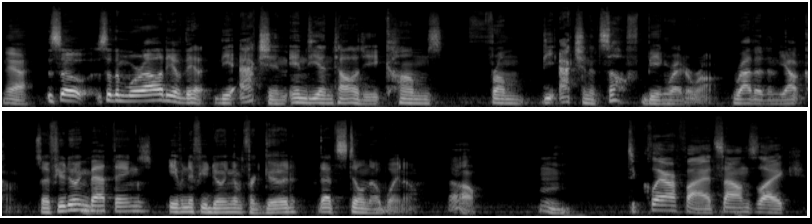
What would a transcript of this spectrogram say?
yeah. So, so the morality of the the action in deontology comes from the action itself being right or wrong, rather than the outcome. So, if you're doing bad things, even if you're doing them for good, that's still no bueno. Oh. Hmm. To clarify, it sounds like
